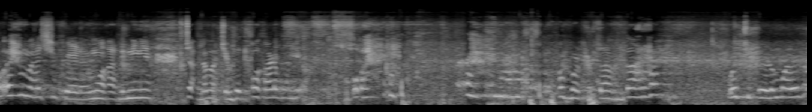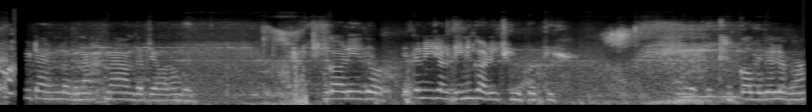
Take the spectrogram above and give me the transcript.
और मैं चपेड़ मारनी है। चल, बच्चे फिर पकड़ मुझे। बड़ा कर रहा है। वो चपेड़ मारेगा। टाइम लगना मैं अंदर जा रहा हूँ। भाई गाड़ी तो इतनी जल्दी नहीं गाड़ी ठीक होती कब के लगा?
